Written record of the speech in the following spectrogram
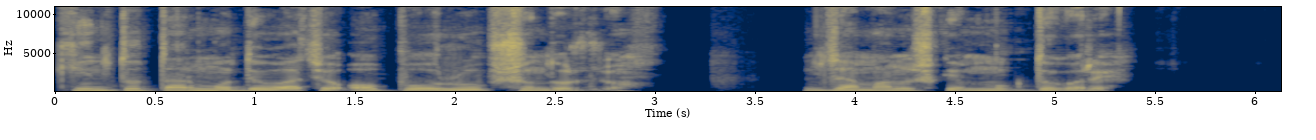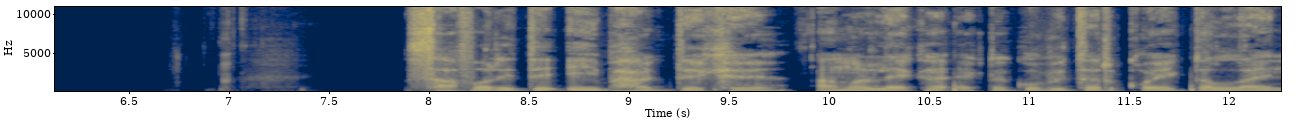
কিন্তু তার মধ্যেও আছে অপরূপ সৌন্দর্য, যা মানুষকে মুগ্ধ করে। সাফারিতে এই ভাগ দেখে আমার লেখা একটা কবিতার কয়েকটা লাইন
